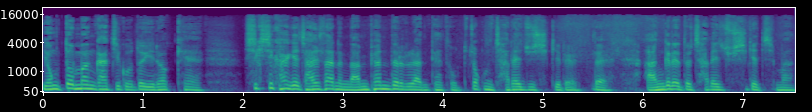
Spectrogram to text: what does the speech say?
용돈만 가지고도 이렇게 씩씩하게 잘 사는 남편들한테도 조금 잘해주시기를 네안 그래도 잘해주시겠지만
